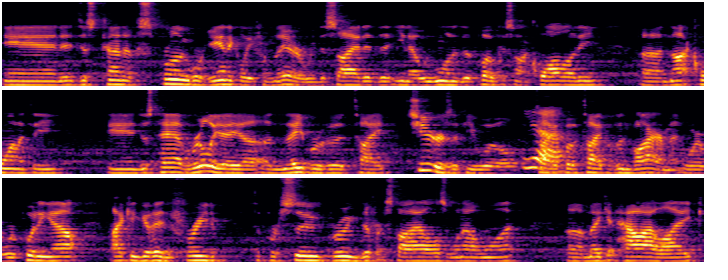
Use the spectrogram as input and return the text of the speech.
and it just kind of sprung organically from there. We decided that you know we wanted to focus on quality, uh, not quantity, and just have really a, a, neighborhood type cheers, if you will, yeah. type of type of environment where we're putting out. I can go ahead and free to to pursue brewing different styles when I want, uh, make it how I like,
